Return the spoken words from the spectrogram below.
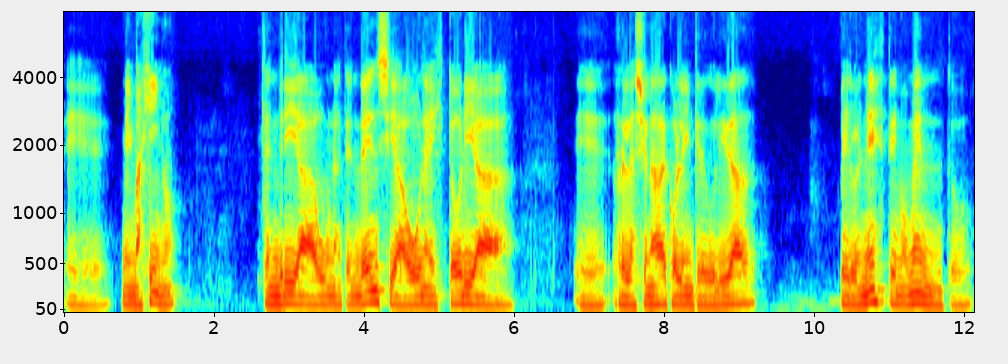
eh, me imagino tendría una tendencia o una historia eh, relacionada con la incredulidad, pero en este momento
